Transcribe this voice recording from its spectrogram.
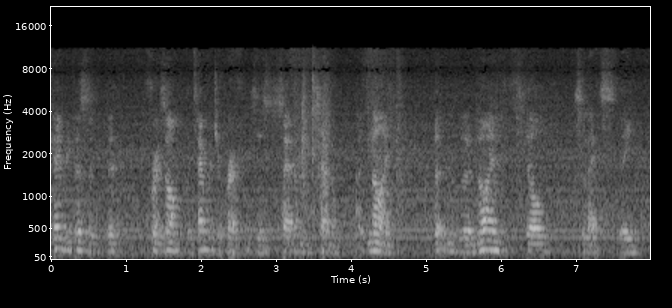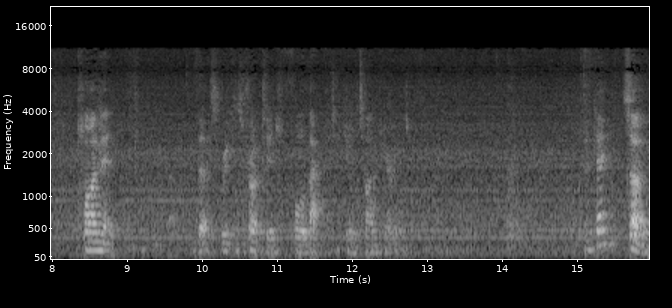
Okay, because the, the for example, the temperature preference is seven, seven, at nine, but the, the nine still selects the climate that's reconstructed for that particular time period. Okay, so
